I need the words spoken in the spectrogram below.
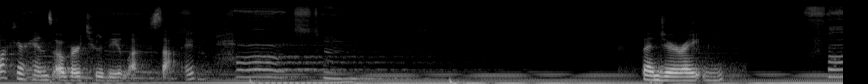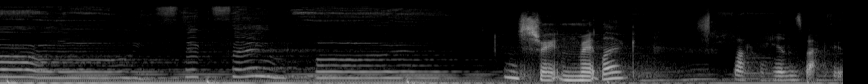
Walk your hands over to the left side. Bend your right knee. And straighten right leg. Walk the hands back through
